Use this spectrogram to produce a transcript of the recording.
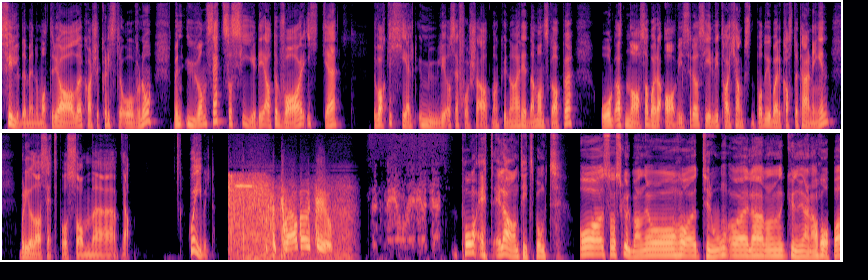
fylle det med noe materiale, kanskje klistre over noe. Men uansett så sier de at det var ikke det var ikke helt umulig å se for seg at man kunne ha redda mannskapet, og at NASA bare avviser det og sier vi tar sjansen på det, vi bare kaster terningen, blir jo da sett på som eh, ja, horribelt. På et eller annet tidspunkt. Og så skulle man jo tro, eller man kunne jo gjerne ha håpa,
